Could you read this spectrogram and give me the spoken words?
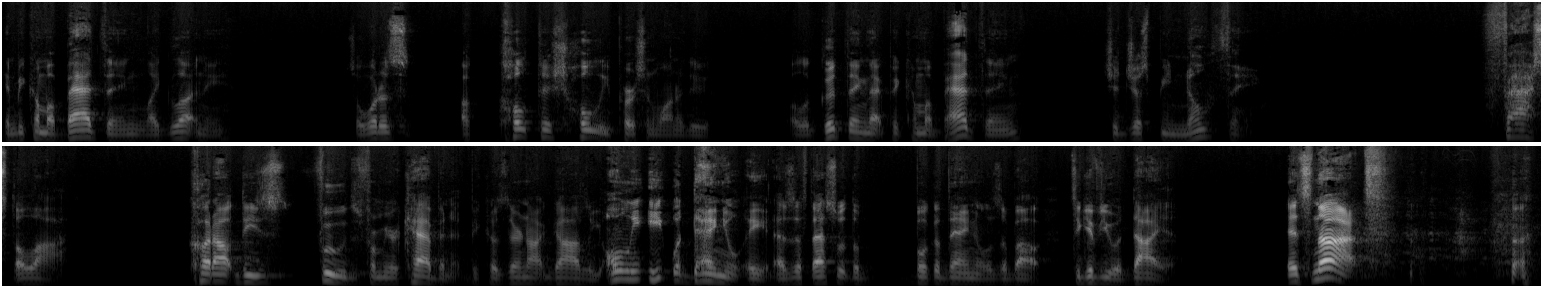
can become a bad thing like gluttony. So, what does a cultish holy person want to do? Well, a good thing that become a bad thing should just be no thing. Fast a lot. Cut out these foods from your cabinet because they're not godly. Only eat what Daniel ate, as if that's what the book of Daniel is about, to give you a diet. It's not.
